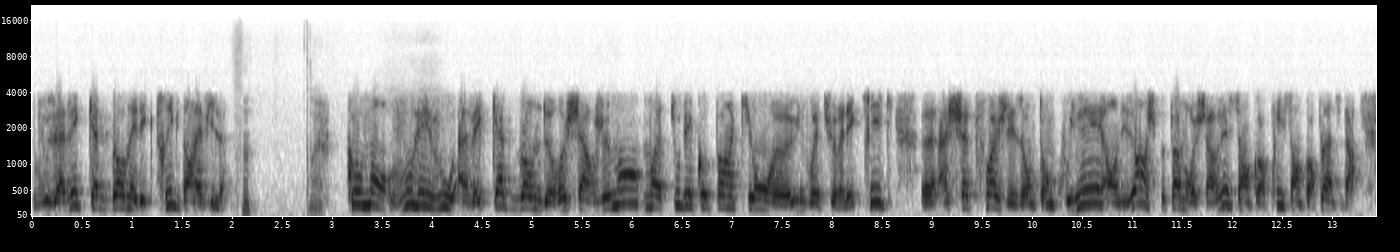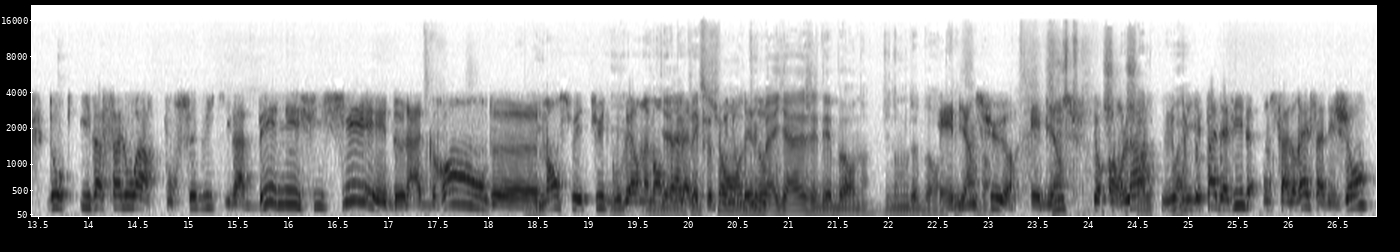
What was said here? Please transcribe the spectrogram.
vous avez quatre bornes électriques dans la ville. Hum. Comment voulez-vous, avec quatre bornes de rechargement, moi, tous les copains qui ont euh, une voiture électrique, euh, à chaque fois, je les entends couiner en disant ah, je peux pas me recharger, c'est encore pris, c'est encore plein, etc. Donc, il va falloir pour celui qui va bénéficier de la grande euh, mensuétude gouvernementale avec le pognon des du maillage et des bornes, du nombre de bornes. Et bien sûr, et bien sûr. Or là, n'oubliez pas, David, on s'adresse à des gens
